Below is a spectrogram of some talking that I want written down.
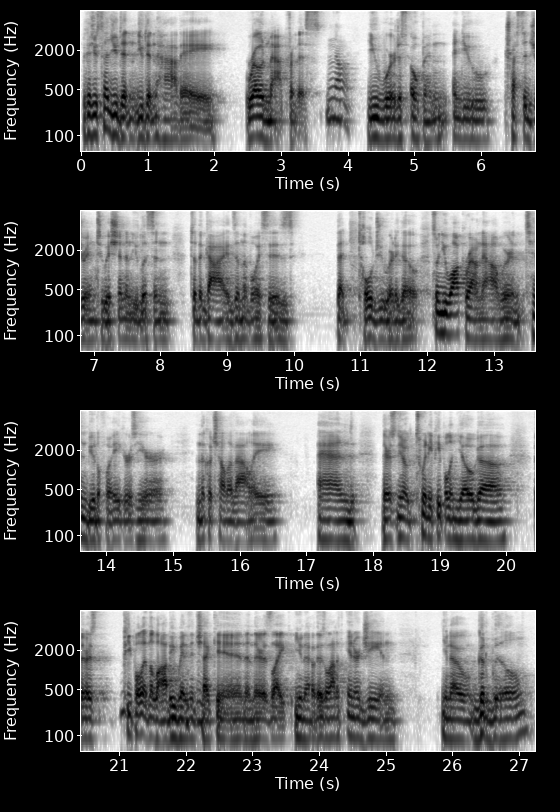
Because you said you didn't you didn't have a roadmap for this. no. You were just open and you trusted your intuition and you listened to the guides and the voices that told you where to go. So when you walk around now, we're in 10 beautiful acres here in the Coachella Valley and there's you know 20 people in yoga. There's people in the lobby waiting to mm-hmm. check in and there's like, you know, there's a lot of energy and you know, goodwill.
